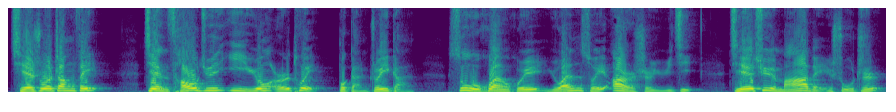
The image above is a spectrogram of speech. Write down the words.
且说张飞见曹军一拥而退，不敢追赶，速唤回元随二十余骑，解去马尾数枝，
